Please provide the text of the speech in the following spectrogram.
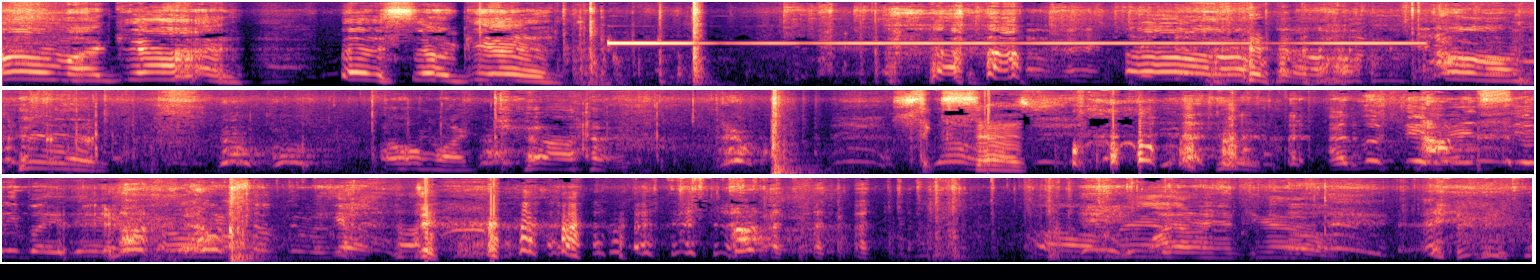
Oh my god! That is so good! Oh, oh, oh man! Oh my god! Success. I looked in, I didn't see anybody there. Oh, something was up. Oh man, Why do I that have was to good. That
